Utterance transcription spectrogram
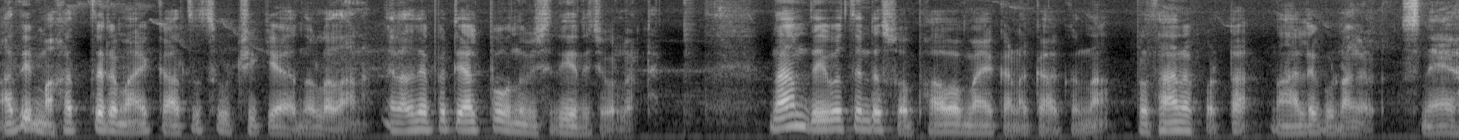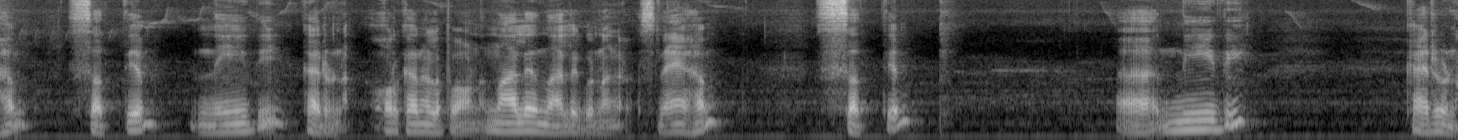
അതിമഹത്തരമായി കാത്തു സൂക്ഷിക്കുക എന്നുള്ളതാണ്. ഞാൻ അതിനെപ്പറ്റി അല്പം ഒന്ന് വിശദീകരിച്ചു കൊള്ളട്ടെ. നാം ദൈവത്തിന്റെ സ്വഭാവമായി കണക്കാക്കുന്ന പ്രധാനപ്പെട്ട നാല് ഗുണങ്ങൾ. സ്നേഹം സത്യം നീതി കരുണ. ഓർക്കാൻ എളുപ്പമാണ്. നാല് നാല് ഗുണങ്ങൾ. സ്നേഹം സത്യം നീതി കരുണ.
